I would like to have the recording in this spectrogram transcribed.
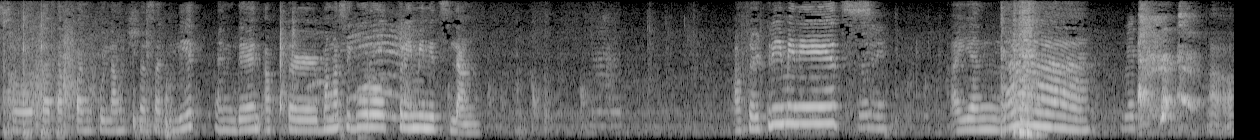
So, tatakpan ko lang siya saglit. And then, after mga siguro 3 minutes lang. After 3 minutes, ayan na. Oo.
